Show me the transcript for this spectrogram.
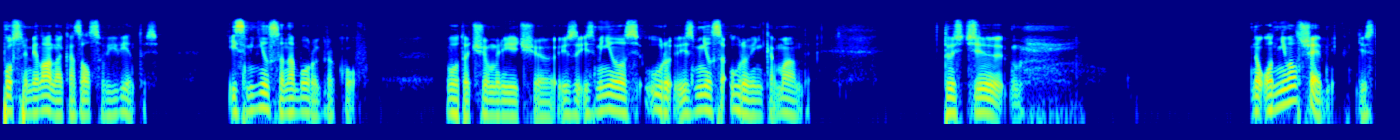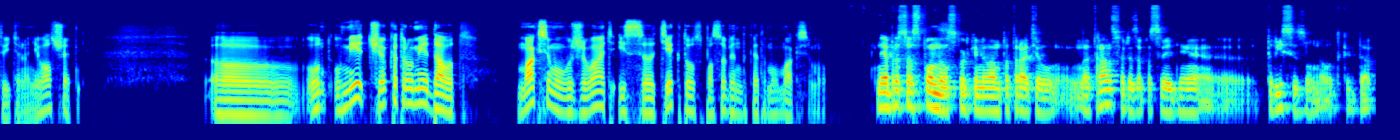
после Милана оказался в Ювентусе. Изменился набор игроков. Вот о чем речь. Из, изменилось, ур, изменился уровень команды. То есть, э, ну, он не волшебник, действительно, не волшебник. Э, он умеет, человек, который умеет, да, вот максимум выживать из тех, кто способен к этому максимуму. Я просто вспомнил, сколько Милан потратил на трансферы за последние э, три сезона. Вот когда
